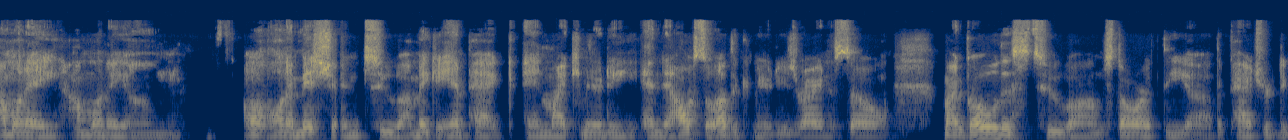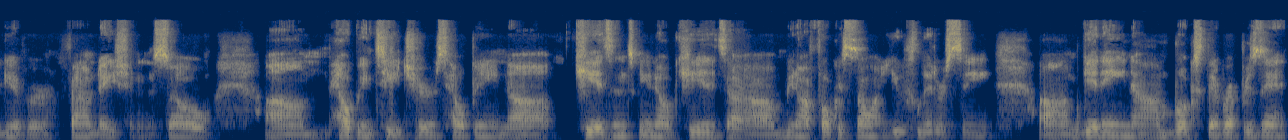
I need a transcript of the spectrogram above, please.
I'm on a I'm on a um on, a mission to uh, make an impact in my community and also other communities, right? And so my goal is to um, start the uh, the Patrick the Giver Foundation. So um, helping teachers, helping uh, kids, and you know kids, um, you know, I focus on youth literacy, um, getting um, books that represent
